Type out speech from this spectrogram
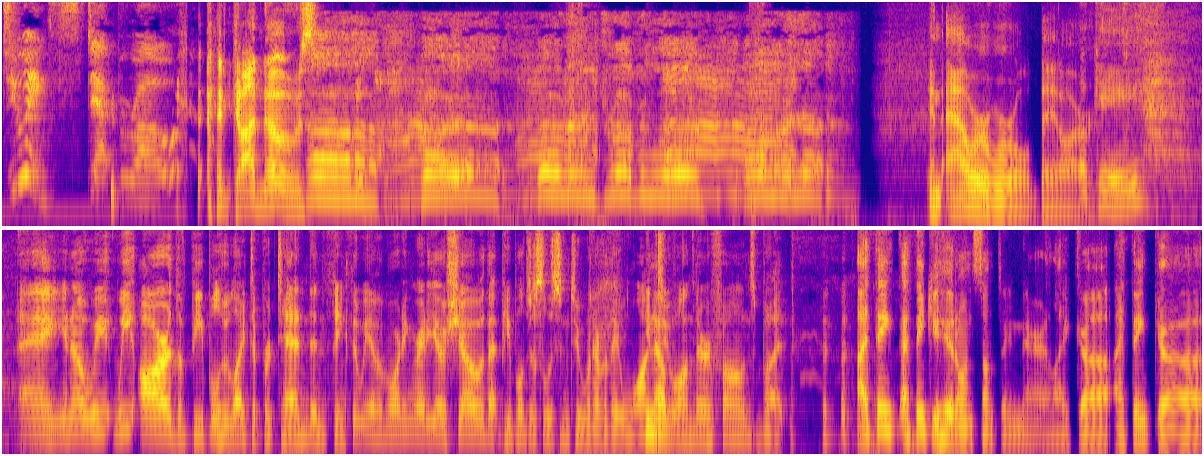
doing, step bro? and God knows. In our world, they are. Okay. Hey, you know, we we are the people who like to pretend and think that we have a morning radio show that people just listen to whenever they want You know- to on their phones. But I think I think you hit on something there. Like uh I think uh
